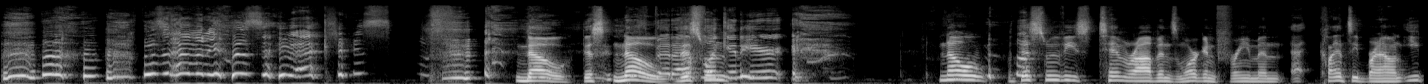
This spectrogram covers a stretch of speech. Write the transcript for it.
Does it have any of the same actors? no, this no, Ben this Affleck one in here. no, this movie's Tim Robbins, Morgan Freeman, Clancy Brown. You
